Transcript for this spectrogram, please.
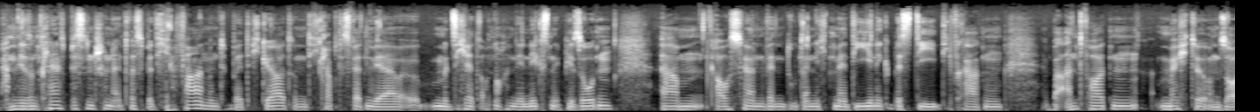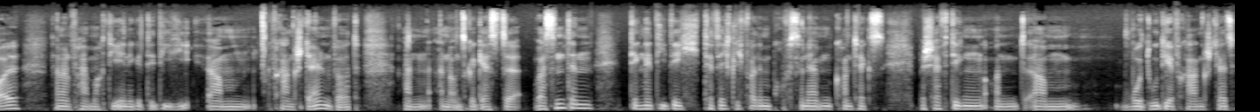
haben wir so ein kleines bisschen schon etwas über dich erfahren und über dich gehört und ich glaube, das werden wir äh, mit Sicherheit auch noch in den nächsten Episoden ähm, raushören, wenn du dann nicht mehr diejenige bist, die die Fragen beantworten möchte und soll, sondern vor allem auch diejenige, die die ähm, Fragen stellen wird an, an unsere Gäste. Was sind denn Dinge, die dich tatsächlich vor dem professionellen Kontext beschäftigen und ähm, wo du dir Fragen stellst,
